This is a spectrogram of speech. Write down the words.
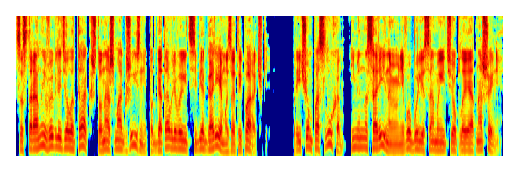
Со стороны выглядело так, что наш маг жизни подготавливает себе гарем из этой парочки. Причем, по слухам, именно с Ариной у него были самые теплые отношения.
